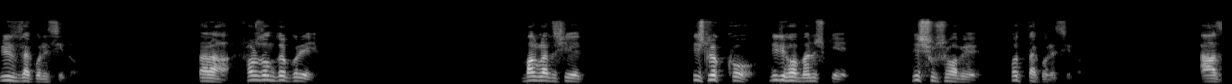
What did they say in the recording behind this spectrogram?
বিরোধিতা করেছিল। তারা ষড়যন্ত্র করে বাংলাদেশের ত্রিশ লক্ষ নিরীহ মানুষকে নিঃশংসভাবে হত্যা করেছিল। আজ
